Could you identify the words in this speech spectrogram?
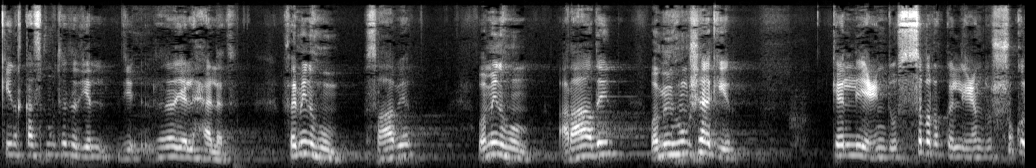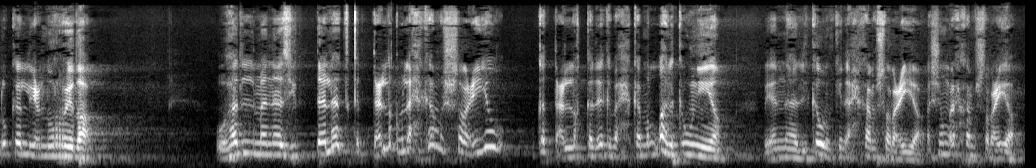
كينقسموا ثلاثة ديال ثلاثة ديال الحالات. فمنهم صابر ومنهم راض ومنهم شاكر. كان اللي عنده الصبر وكان اللي عنده الشكر وكان اللي عنده الرضا. وهذه المنازل الثلاث كتعلق بالأحكام الشرعية وكتعلق كذلك بأحكام الله الكونية لأن هذا الكون كاين أحكام شرعية. أشنو الأحكام الشرعية؟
